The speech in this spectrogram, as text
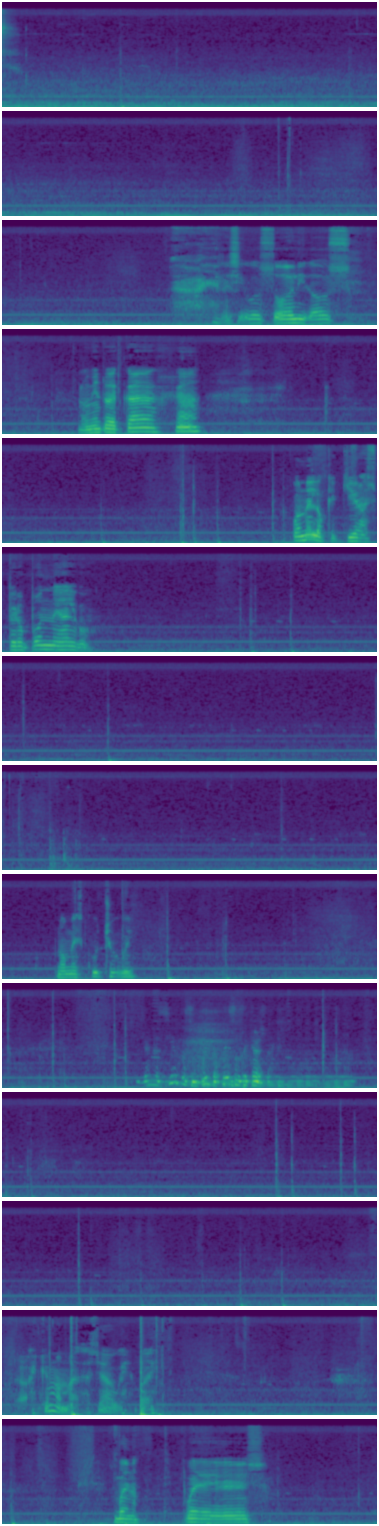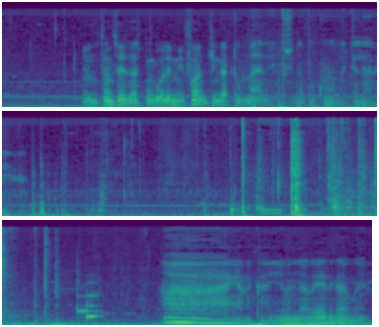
sólidos. Movimiento de caja. Ponme lo que quieras pero ponme algo. No me escucho, güey. Gana 150 pesos de cashback. Ay, qué mamadas ya, güey. Bye. Bueno, pues... Entonces las pongo de mi phone, chinga tu madre. Pues tampoco me mete la verga. Ay, ya me cayó en la verga, güey.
